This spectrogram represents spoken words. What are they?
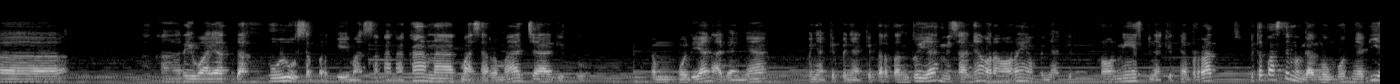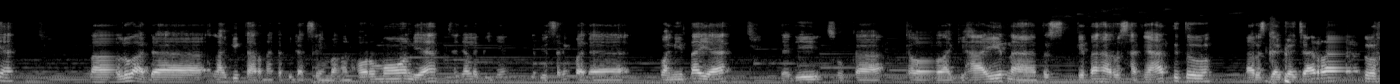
uh, uh, riwayat dahulu seperti masa anak-anak, masa remaja gitu. Kemudian adanya penyakit-penyakit tertentu ya, misalnya orang-orang yang penyakit kronis, penyakitnya berat, itu pasti mengganggu moodnya dia. Lalu ada lagi karena ketidakseimbangan hormon ya, misalnya lebihnya lebih sering pada wanita ya. Jadi suka kalau lagi haid, nah terus kita harus hati-hati tuh harus jaga jarak tuh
